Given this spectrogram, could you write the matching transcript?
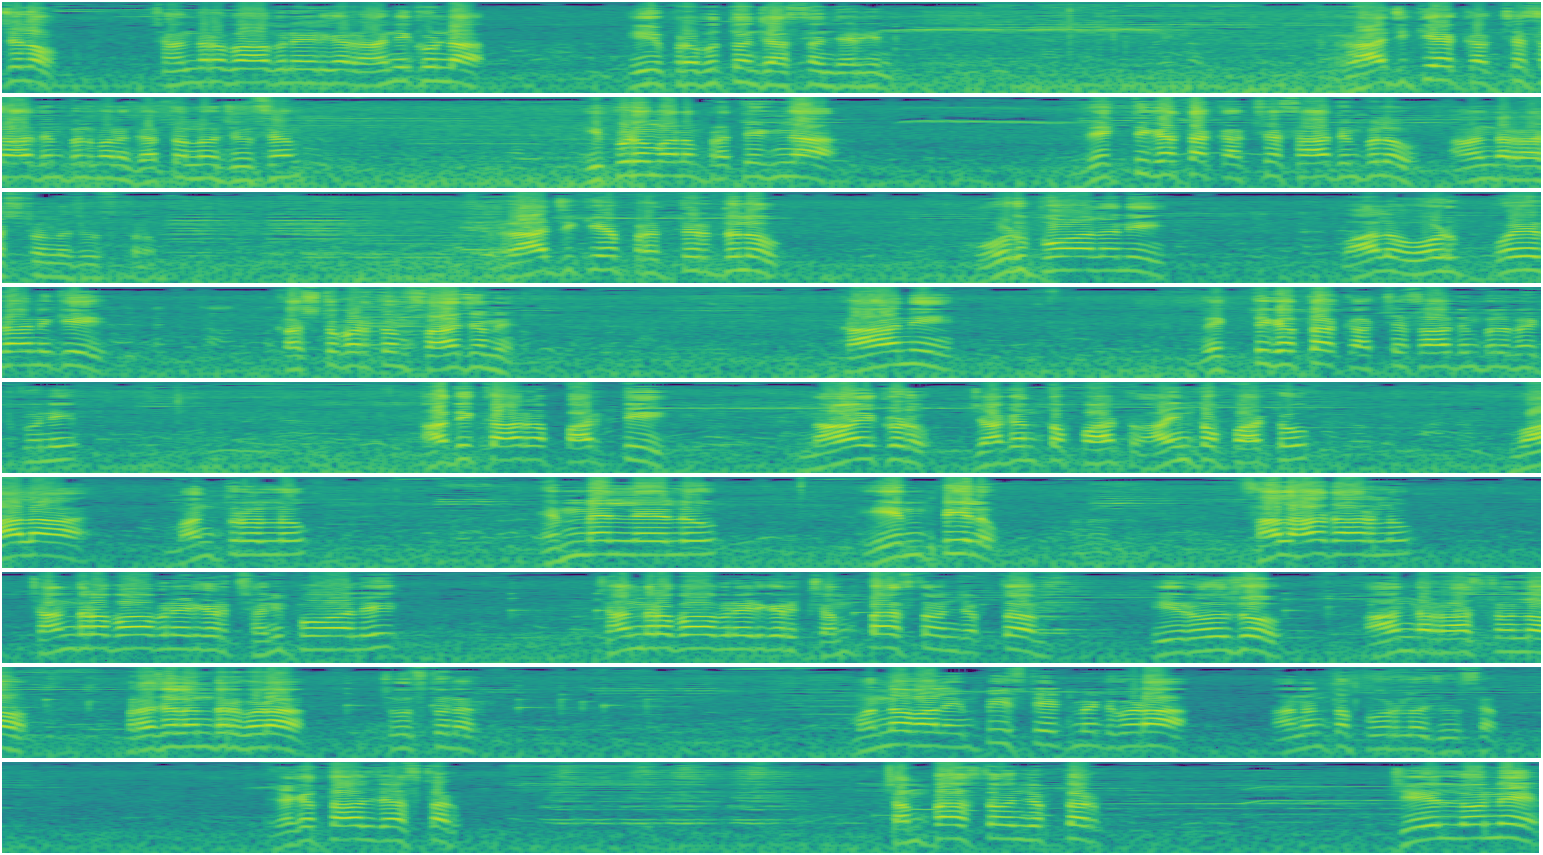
మధ్యలో చంద్రబాబు నాయుడు గారు రానికుండా ఈ ప్రభుత్వం చేస్తాం జరిగింది. రాజకీయ కక్ష సాధింపులు మనం గతంలో చూసాం ఇప్పుడు మనం ప్రత్యేకంగా వ్యక్తిగత కక్ష సాధింపులు ఆంధ్ర రాష్ట్రంలో చూస్తున్నాం. రాజకీయ ప్రత్యర్థులు ఓడిపోవాలని వాళ్ళు ఓడిపోయేదానికి కష్టపడటం సహజమే. కానీ వ్యక్తిగత కక్ష సాధింపులు పెట్టుకుని అధికార పార్టీ నాయకుడు జగన్తో పాటు ఆయనతో పాటు వాళ్ళ మంత్రులు ఎమ్మెల్యేలు ఎంపీలు సలహాదారులు చంద్రబాబు నాయుడు గారు చనిపోవాలి చంద్రబాబు నాయుడు గారు చంపేస్తామని చెప్తాం. ఈరోజు ఆంధ్ర రాష్ట్రంలో ప్రజలందరూ కూడా చూస్తున్నారు. మొన్న వాళ్ళ ఎంపీ స్టేట్మెంట్ కూడా అనంతపూర్లో చూసాం. ఎగతాళి చేస్తారు. చంపేస్తామని చెప్తారు. జైల్లోనే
